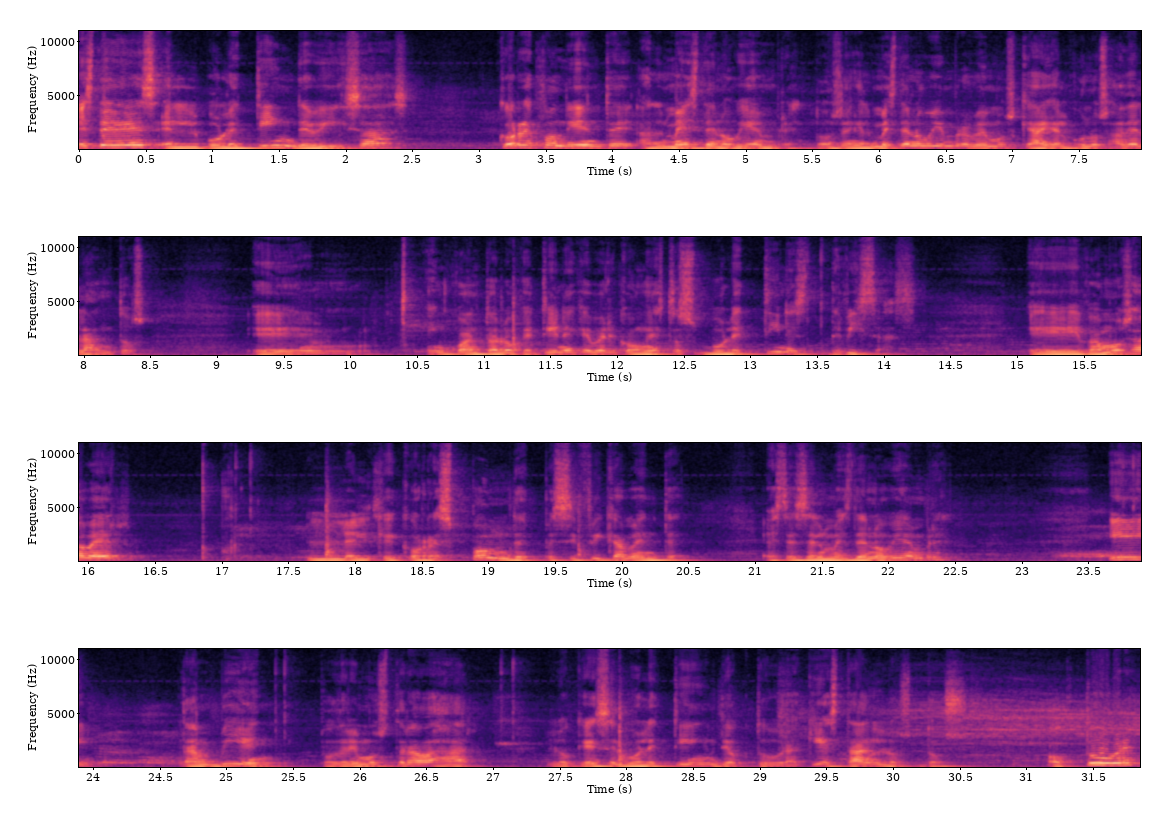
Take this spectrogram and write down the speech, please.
Este es el boletín de visas correspondiente al mes de noviembre. Entonces en el mes de noviembre vemos que hay algunos adelantos eh, en cuanto a lo que tiene que ver con estos boletines de visas. Eh, vamos a ver el que corresponde específicamente. Este es el mes de noviembre. Y también podremos trabajar lo que es el boletín de octubre. Aquí están los dos. Octubre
